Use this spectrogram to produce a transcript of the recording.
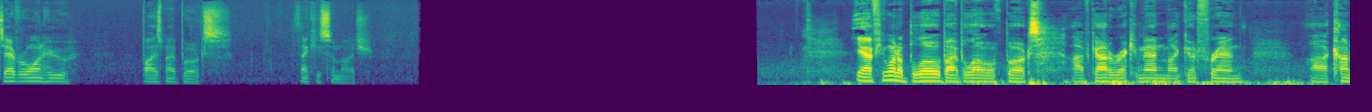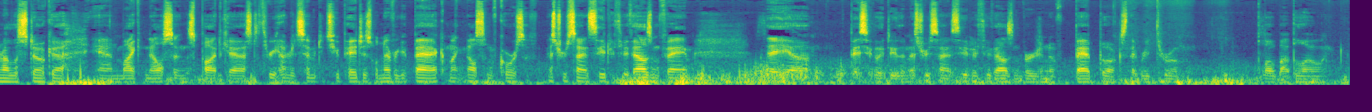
to everyone who buys my books, thank you so much. Yeah, if you want a blow by blow of books, I've got to recommend my good friend uh, Conor Lastowka and Mike Nelson's podcast, 372 Pages Will Never Get Back. Mike Nelson, of course, of Mystery Science Theater 3000 fame. They uh, basically do the Mystery Science Theater 3000 version of bad books. They read through them blow by blow and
